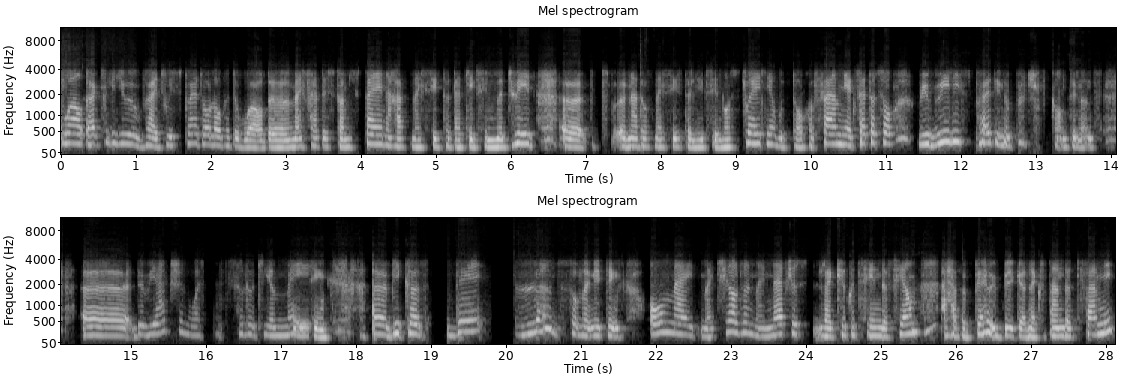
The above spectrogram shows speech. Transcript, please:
Well, actually, you're right. We spread all over the world. Uh, my father is from Spain. I have my sister that lives in Madrid. Uh, another of my sister lives in Australia We talk her family, etc. So we really spread in a bunch of continents. Uh, the reaction was absolutely amazing uh, because they learned so many things. All my my children, my nephews, like you could see in the film, mm-hmm. I have a very big and extended family.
